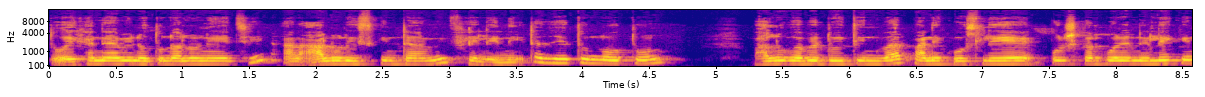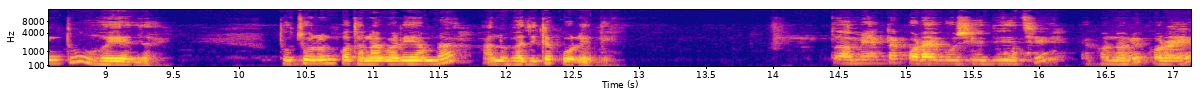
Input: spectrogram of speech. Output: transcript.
তো এখানে আমি নতুন আলু নিয়েছি আর আলুর স্কিনটা আমি ফেলিনি। এটা যেহেতু নতুন, ভালোভাবে দুই, তিনবার পানি কষলিয়ে পরিষ্কার করে নিলে কিন্তু হয়ে যায়। তো চলুন কথা না বাড়িয়ে আমরা আলু ভাজিটা করে নিই। তো আমি একটা কড়াই বসিয়ে দিয়েছি। এখন আমি কড়াইয়ে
